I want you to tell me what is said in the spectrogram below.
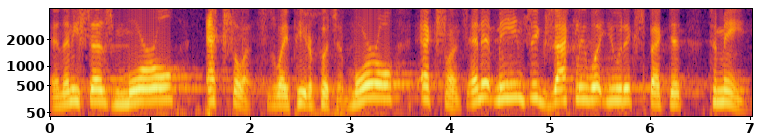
and then he says moral excellence, is the way Peter puts it. Moral excellence. And it means exactly what you would expect it to mean.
